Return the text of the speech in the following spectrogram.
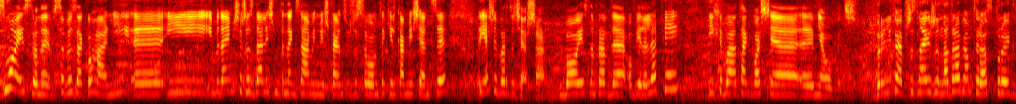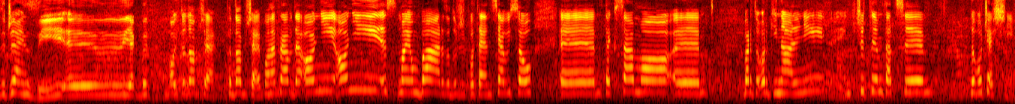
z mojej strony w sobie zakochani e, i, i wydaje mi się, że zdaliśmy ten egzamin mieszkając już ze sobą te kilka miesięcy. Ja się bardzo cieszę, bo jest naprawdę o wiele lepiej i chyba tak właśnie e, miało być. Weronika, ja przyznaję, że nadrabiam teraz projekt Gen Z. Yy, jakby Oj, to dobrze, to dobrze, bo naprawdę oni, oni mają bardzo duży potencjał i są e, tak samo e, bardzo oryginalni i przy tym tacy nowocześni.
